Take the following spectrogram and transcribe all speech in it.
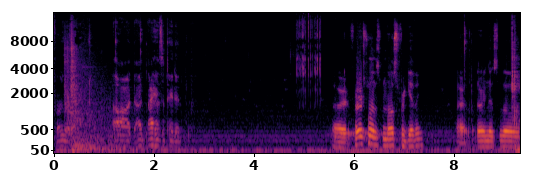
further. Uh, I, I hesitated. All right. First one's most forgiving. All right. During this little.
